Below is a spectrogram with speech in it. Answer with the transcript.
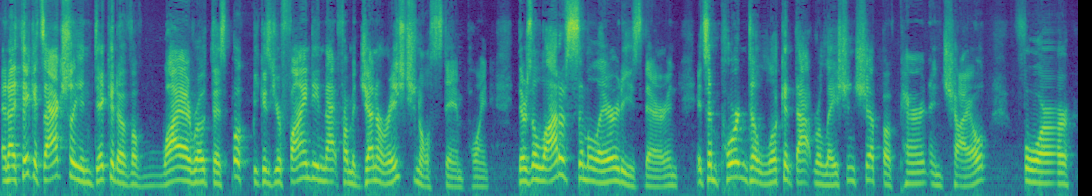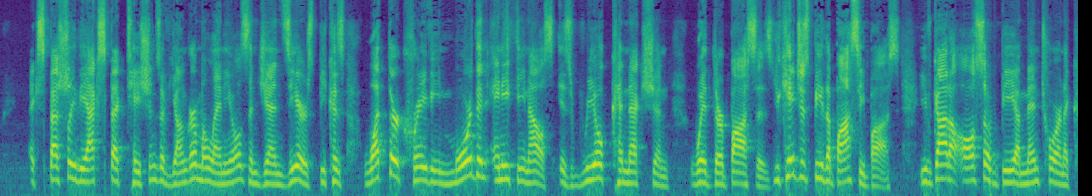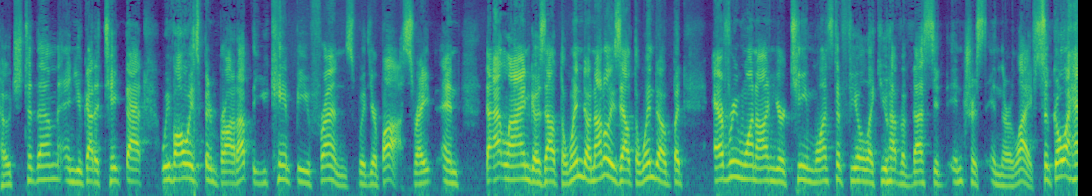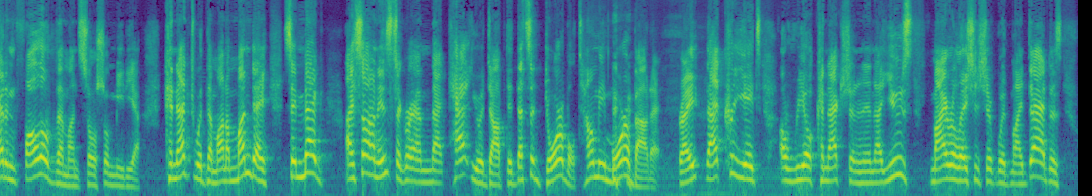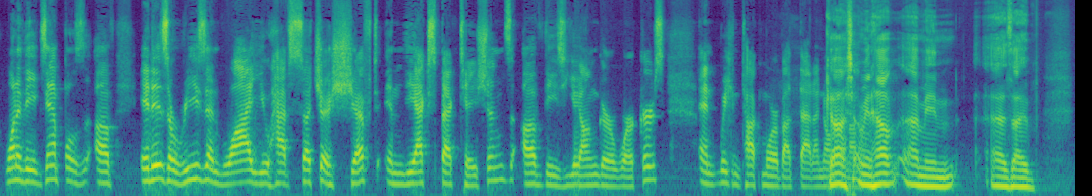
and i think it's actually indicative of why i wrote this book because you're finding that from a generational standpoint there's a lot of similarities there. And it's important to look at that relationship of parent and child for especially the expectations of younger millennials and Gen Zers, because what they're craving more than anything else is real connection with their bosses. You can't just be the bossy boss. You've got to also be a mentor and a coach to them. And you've got to take that. We've always been brought up that you can't be friends with your boss, right? And that line goes out the window. Not only is out the window, but everyone on your team wants to feel like you have a vested interest in their life. So go ahead and follow them on social media. Connect with them on a Monday. Say, Meg, I saw on Instagram that cat you adopted. That's adorable. Tell me more about it. Right? That creates a real connection. And I use my relationship with my dad as one of the examples of it is a reason why you have such a shift in the expectations of these younger workers. And we can talk more about that. I know. Gosh, I mean, how, I mean, as I've,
